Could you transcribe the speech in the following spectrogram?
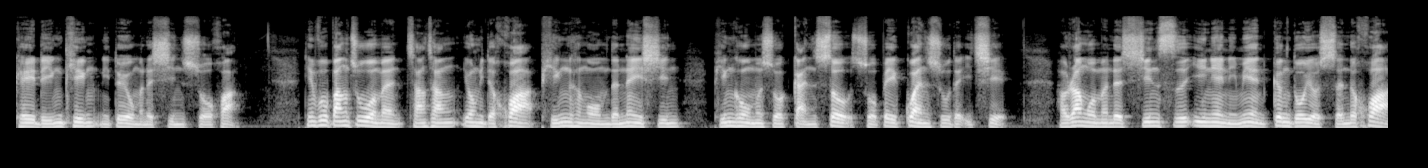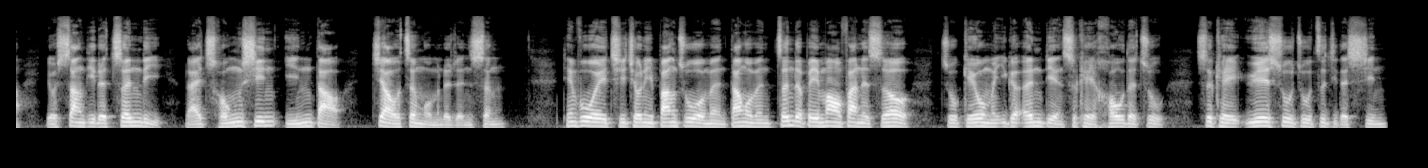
可以聆听你对我们的心说话，天父帮助我们，常常用你的话平衡我们的内心，平衡我们所感受、所被灌输的一切，好让我们的心思意念里面更多有神的话，有上帝的真理来重新引导、校正我们的人生。天父，我也祈求你帮助我们，当我们真的被冒犯的时候，主给我们一个恩典，是可以 hold 得住，是可以约束住自己的心。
